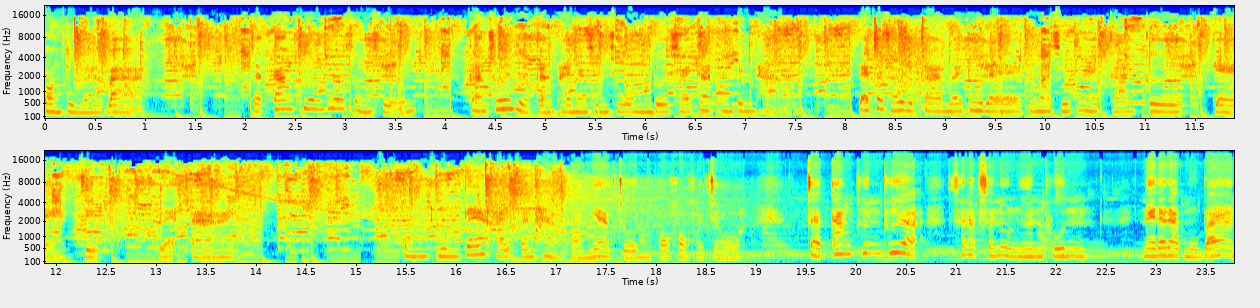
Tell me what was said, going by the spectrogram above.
กองทุนวันละบาท จัดตั้งขึ้นเพื่อส่งเสริม การช่วยเหลือกันภายในชุมชน โดยใช้การออมเป็นฐาน และจัดสวัสดิการไว้ดูแลสมาชิกในการเกิด แก่ เจ็บ และตาย กองทุนแก้ไขปัญหาความยากจนกขขจจัดตั้งขึ้นเพื่อสนับสนุนเงินทุน ในระดับหมู่บ้าน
